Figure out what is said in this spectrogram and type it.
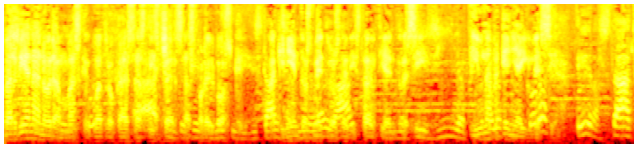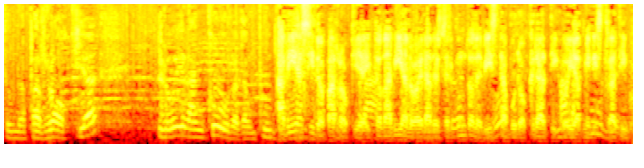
Barbiana no eran más que cuatro casas dispersas por el bosque, a 500 metros de distancia entre sí, y una pequeña iglesia. Había sido parroquia y todavía lo era desde el punto de vista burocrático y administrativo.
